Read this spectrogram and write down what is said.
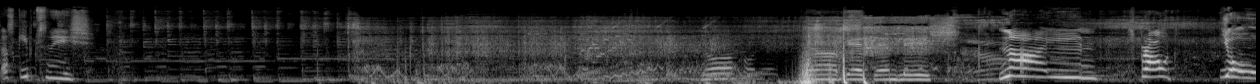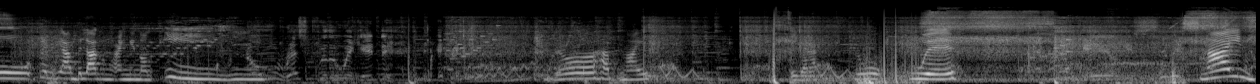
Das gibt's nicht. Ja, jetzt endlich. Nein! Sprout! Jo! Wir haben Belagerung eingenommen. Easy. So, hab nice. Digga, so cool. Nein!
